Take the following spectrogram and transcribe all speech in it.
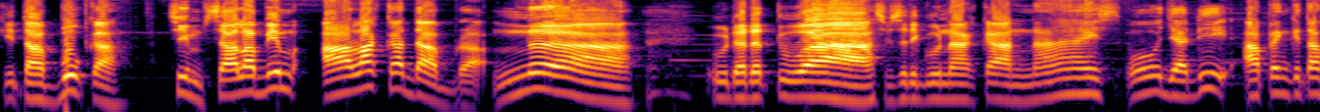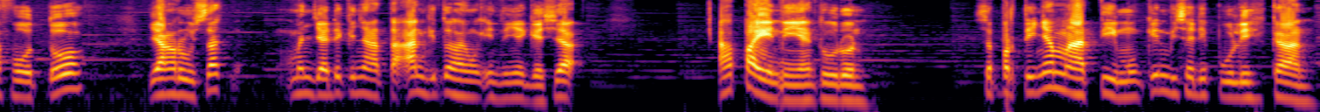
kita buka Simsalabim ala kadabra. Nah, Udah ada tuas bisa digunakan. Nice. Oh, jadi apa yang kita foto yang rusak menjadi kenyataan gitu lah intinya guys ya. Apa ini yang turun? Sepertinya mati, mungkin bisa dipulihkan.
